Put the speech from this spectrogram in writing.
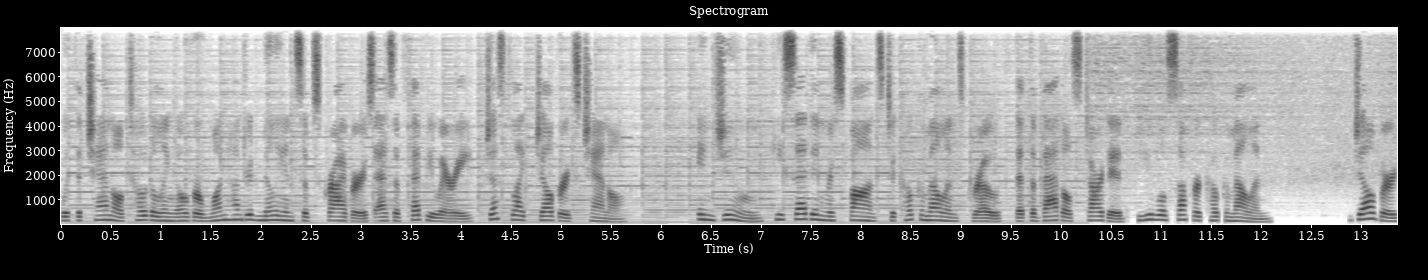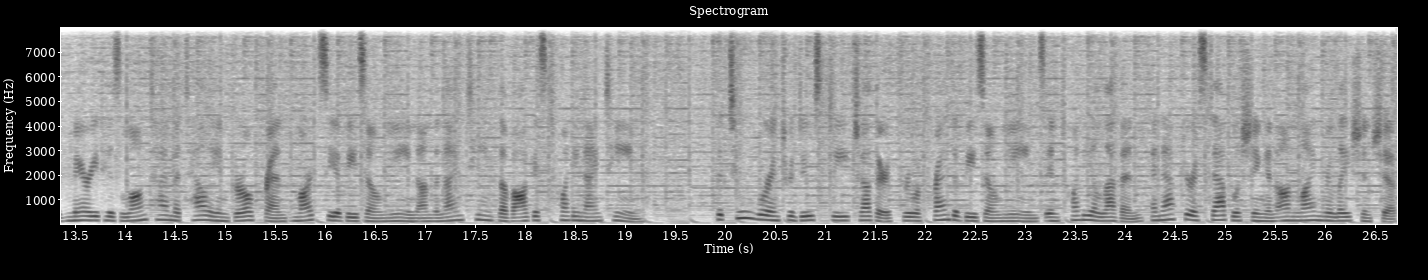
with the channel totaling over 100 million subscribers as of February, just like Kjellberg's channel. In June, he said in response to Cocomelon's growth that the battle started, you will suffer Cocomelon. Kjellberg married his longtime Italian girlfriend Marzia Bisognin on the 19th of August 2019. The two were introduced to each other through a friend of Bisognin's in 2011, and after establishing an online relationship,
